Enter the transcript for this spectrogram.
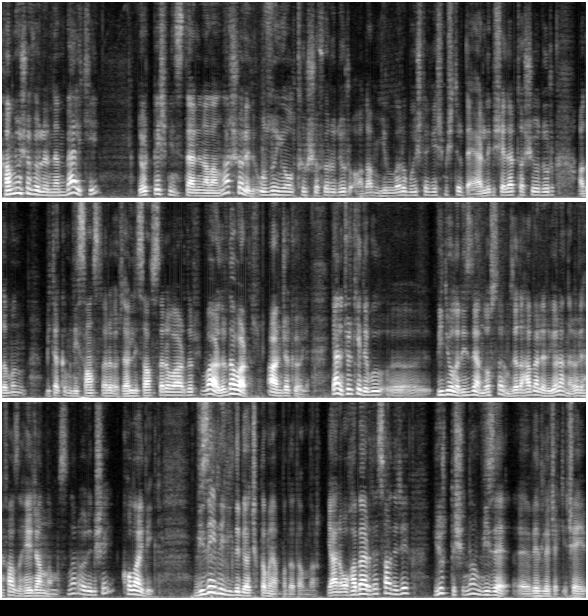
kamyon şoförlerinden belki 4-5 bin sterlin alanlar şöyledir. Uzun yol tır şoförüdür. Adam yılları bu işle geçmiştir. Değerli bir şeyler taşıyordur. Adamın bir takım lisansları, özel lisansları vardır. Vardır da vardır. Ancak öyle. Yani Türkiye'de bu e, videoları izleyen dostlarımız ya da haberleri görenler öyle fazla heyecanlanmasınlar. Öyle bir şey kolay değil. Vize ile ilgili de bir açıklama yapmadı adamlar. Yani o haberde sadece yurt dışından vize e, verilecek. Şey e,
